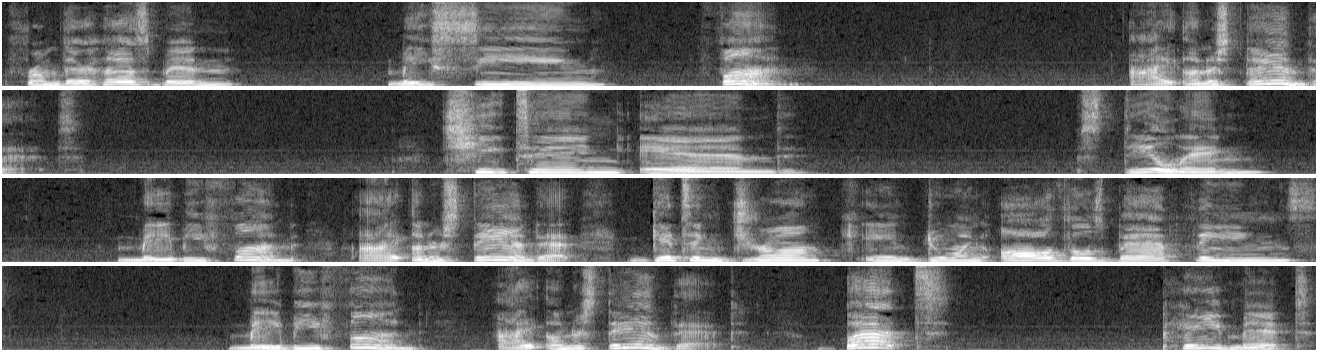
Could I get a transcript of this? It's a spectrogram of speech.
from their husband may seem fun. I understand that. Cheating and stealing may be fun. I understand that. Getting drunk and doing all those bad things may be fun. I understand that. But payment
